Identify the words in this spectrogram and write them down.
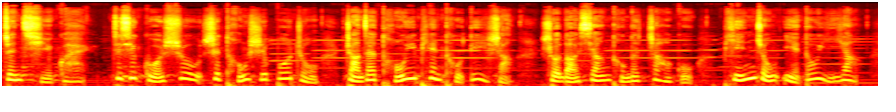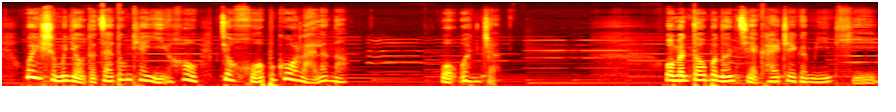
真奇怪，这些果树是同时播种，长在同一片土地上，受到相同的照顾，品种也都一样，为什么有的在冬天以后就活不过来了呢？我问着。我们都不能解开这个谜题，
